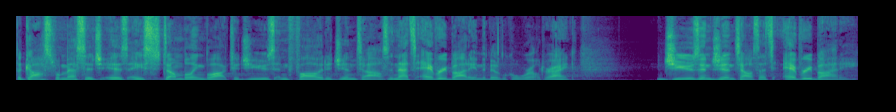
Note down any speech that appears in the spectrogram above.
The gospel message is a stumbling block to Jews and folly to Gentiles. And that's everybody in the biblical world, right? Jews and Gentiles, that's everybody.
